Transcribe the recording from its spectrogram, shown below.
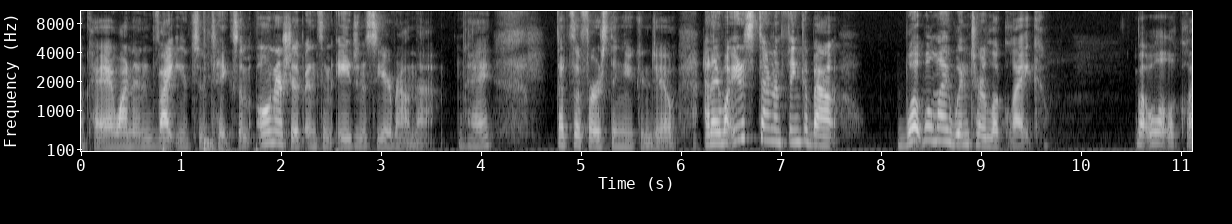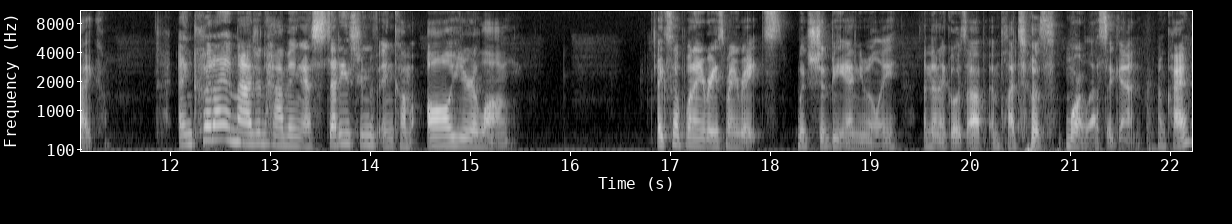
okay? I want to invite you to take some ownership and some agency around that okay? That's the first thing you can do. And i want you to sit down and think about what will my winter look like? What will it look like and could i imagine having a steady stream of income all year long? Except when i raise my rates which should be annually and then it goes up and plateaus more or less again okay?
